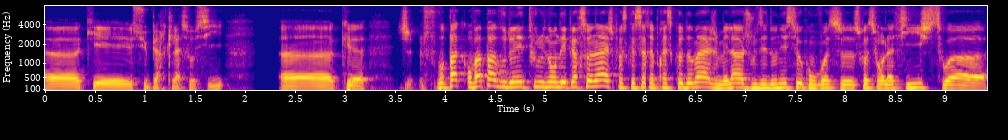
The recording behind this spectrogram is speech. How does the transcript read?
euh, qui est super classe aussi. Euh, que je- faut pas on va pas vous donner tout le nom des personnages parce que ça serait presque dommage mais là je vous ai donné ceux qu'on voit ce- soit sur l'affiche soit euh,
